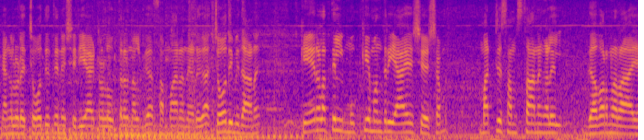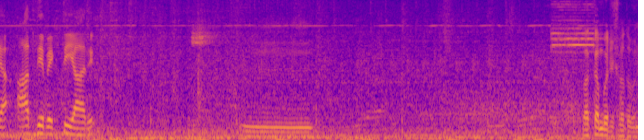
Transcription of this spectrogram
ഞങ്ങളുടെ ചോദ്യത്തിന് ശരിയായിട്ടുള്ള ഉത്തരം നൽകുക സമ്മാനം നേടുക. ചോദ്യം ഇതാണ്. കേരളത്തിൽ മുഖ്യമന്ത്രിയായ ശേഷം മറ്റ് സംസ്ഥാനങ്ങളിൽ ഗവർണറായ ആദ്യ വ്യക്തി ആര്? വക്കം പുരുഷോത്തമൻ.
